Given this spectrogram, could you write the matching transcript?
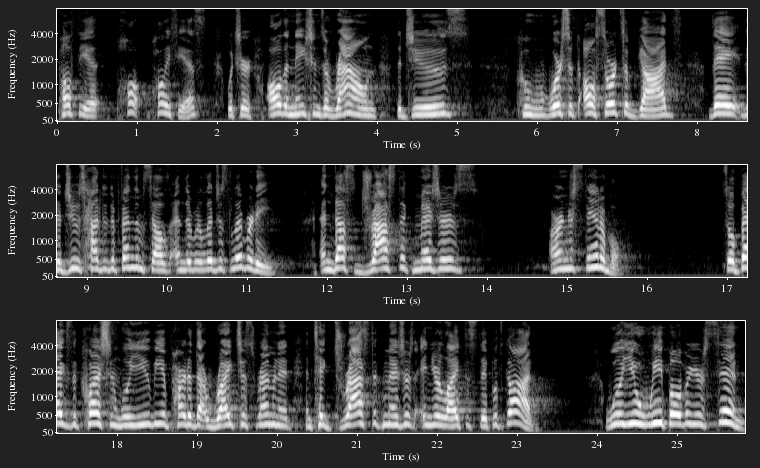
polytheists, which are all the nations around the Jews who worshiped all sorts of gods, they, the Jews had to defend themselves and their religious liberty. And thus, drastic measures are understandable. So it begs the question will you be a part of that righteous remnant and take drastic measures in your life to stick with God? Will you weep over your sin?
